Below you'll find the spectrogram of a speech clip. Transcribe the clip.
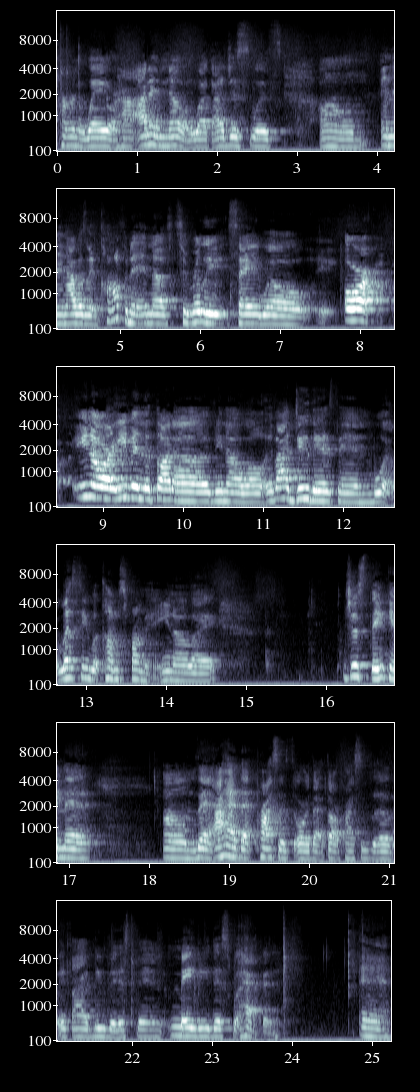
turn away or how I didn't know. Like I just was um, and then I wasn't confident enough to really say, well, or you know, or even the thought of, you know, well, if I do this, then what? Let's see what comes from it. You know, like just thinking that um, that I had that process or that thought process of if I do this, then maybe this would happen. And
